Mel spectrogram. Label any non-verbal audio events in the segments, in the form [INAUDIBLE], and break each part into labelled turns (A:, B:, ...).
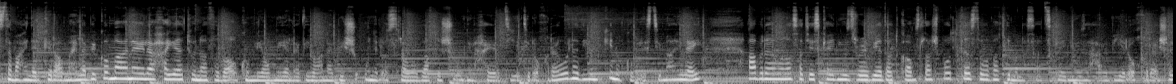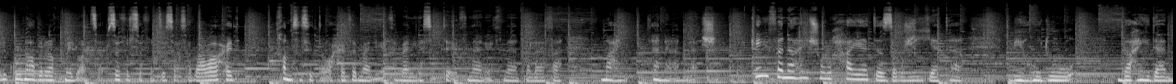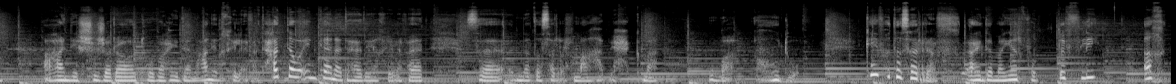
A: مستمعينا الكرام أهلا بكم معنا إلى حياتنا فضاؤكم اليومي الذي يعنى بشؤون الأسرة وباقي الشؤون الحياتية الأخرى والذي يمكنكم الاستماع إليه عبر منصة سكاي نيوز عربيه dot com slash podcast وباقي منصات سكاي نيوز العربية الأخرى. شاركونا عبر رقم الواتساب 00971 561 886223 معي أنا أمال كيف نعيش حياة الزوجيه بهدوء بعيدا؟ عن الشجارات وبعيدا عن الخلافات. حتى وإن كانت هذه الخلافات سنتصرف معها بحكمة وهدوء كيف أتصرف عندما يرفض طفلي أخذ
